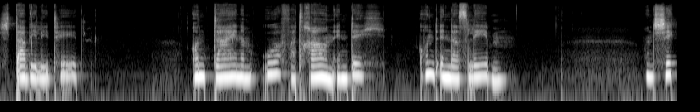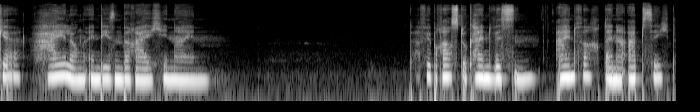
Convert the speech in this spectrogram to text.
Stabilität und deinem Urvertrauen in dich und in das Leben. Und schicke Heilung in diesen Bereich hinein. Dafür brauchst du kein Wissen, einfach deine Absicht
